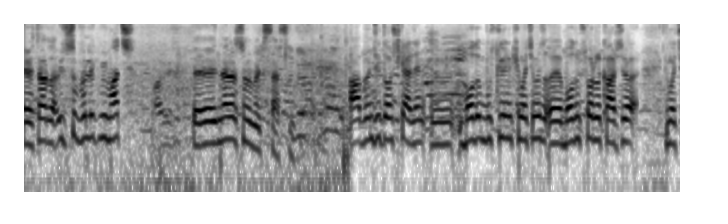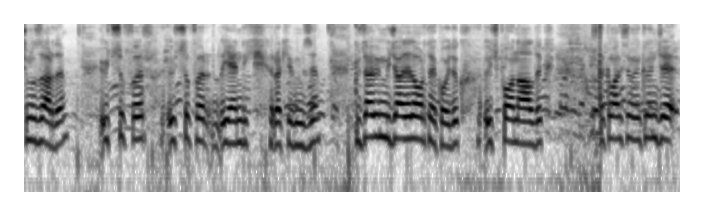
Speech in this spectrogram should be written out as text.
Evet Arda 3-0'lık bir maç. Ee, neler söylemek istersin? Abi öncelikle hoş geldin. Hmm, Bodrum bugünkü maçımız e, Bodrum Spor'la karşı bir maçımız vardı. 3-0 3-0 yendik rakibimizi. Güzel bir mücadele ortaya koyduk. 3 puan aldık. Takım arkadaşlarımı ilk önce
